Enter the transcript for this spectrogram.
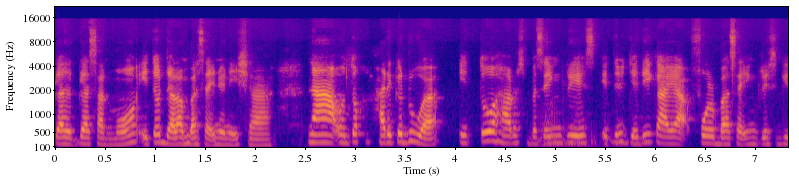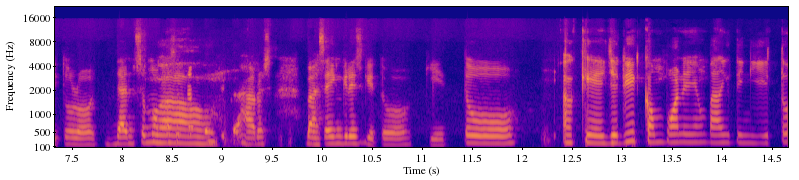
gagasanmu itu dalam bahasa Indonesia. Nah, untuk hari kedua itu harus bahasa Inggris. Itu jadi kayak full bahasa Inggris gitu loh. Dan semua wow. peserta pun juga harus bahasa Inggris gitu. Gitu. Oke, jadi komponen yang paling tinggi itu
